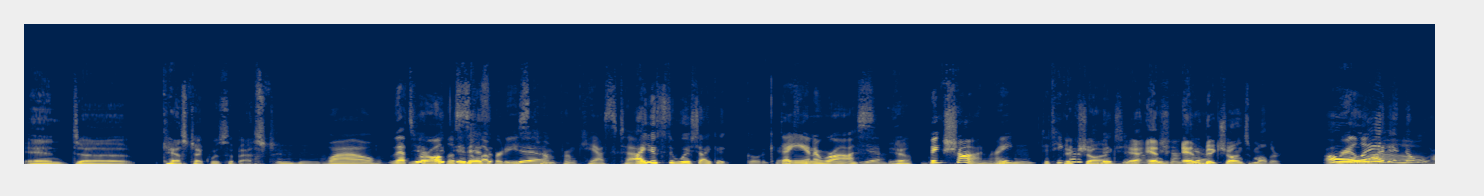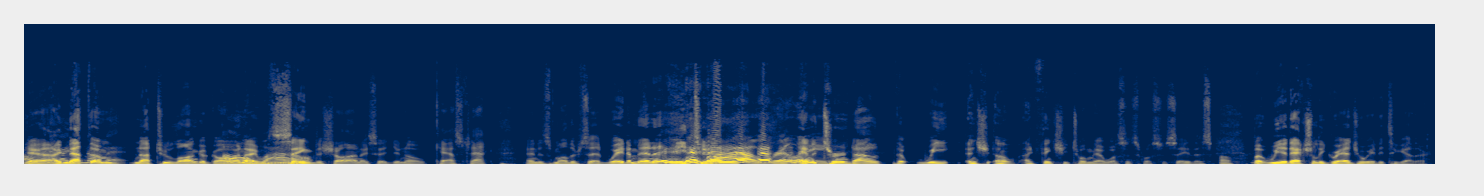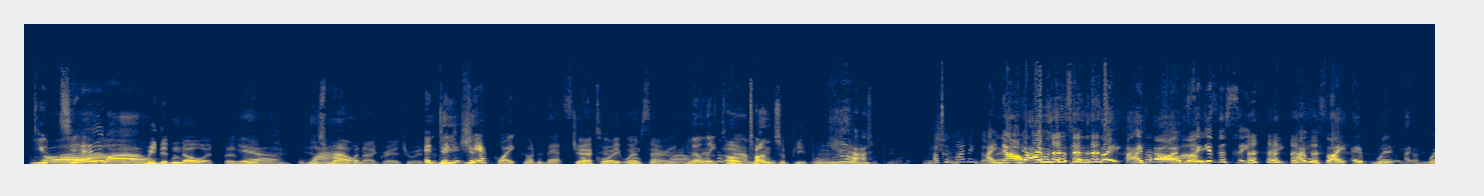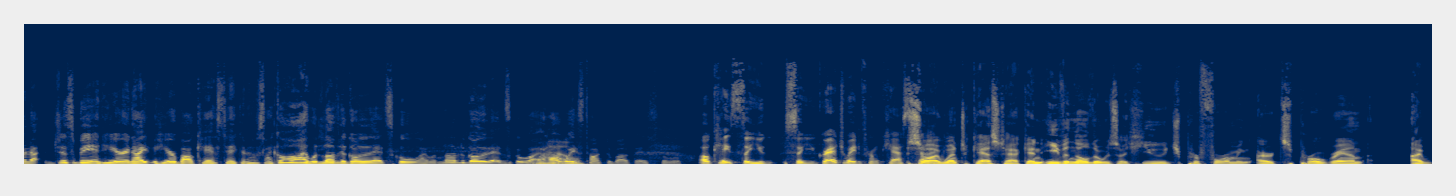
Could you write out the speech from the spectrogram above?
and uh, Cass Tech was the best. Mm-hmm. Wow. That's Yeah, where all it- the it is- celebrities yeah. come from, Cass Tech. I used to wish I could go to Cass Diana Ross. Yeah. Yeah, Big Sean, right? Mm-hmm. Did he go Big to Sean. Big Sean. Yeah, and Sean? and Yeah. Big Sean's mother. Oh, Really? I didn't know. Okay, Yeah, I, didn't met them that. not too long ago, Oh, and I was wow. saying to Sean, I said, you know, Cass Tech, and his mother said, "Wait a minute, me too." Wow, really? And it turned out that we and she, oh, I think she told me I wasn't supposed to say this, Oh. but we had actually graduated together. You Oh, did? wow. We didn't know it, but Yeah. we, his Wow. mom and I graduated. And did Jack White go to that school Jack too? White went there. Wow. Lily oh, tons of people. Yeah. Tons of people. We How come I didn't go I there? know. Yeah, I was just going to say. I, know. I I'm was- thinking the same thing. I was like, I- when I, when I just being here and I hear about Cass Tech, and I was like, oh, I would love to go to that school. I would love to go to that school. I always talked about that school. Okay, so you so you graduated from Cass So I went to Cass Tech, and even though there was a huge performing arts program, I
